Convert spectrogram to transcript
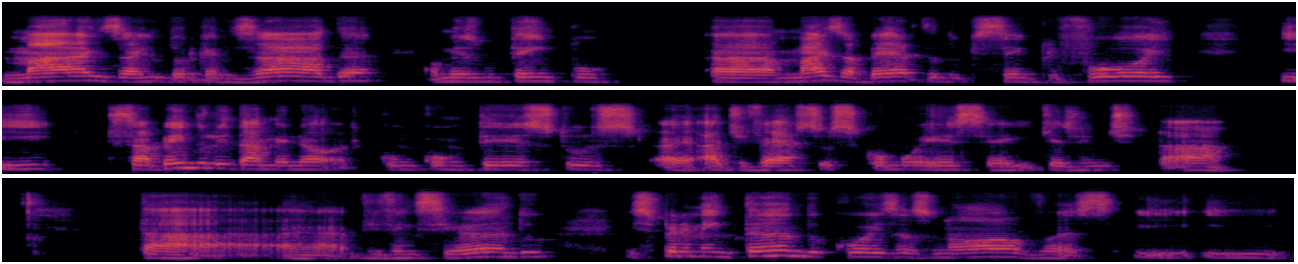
mais ainda organizada, ao mesmo tempo uh, mais aberta do que sempre foi e sabendo lidar melhor com contextos uh, adversos como esse aí que a gente está tá, uh, vivenciando, experimentando coisas novas e, e,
